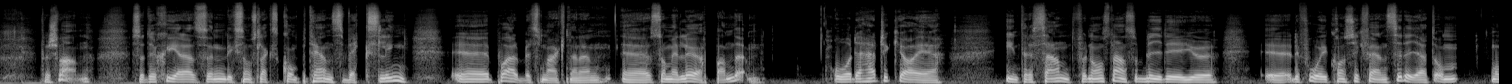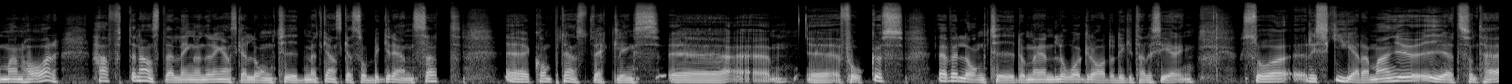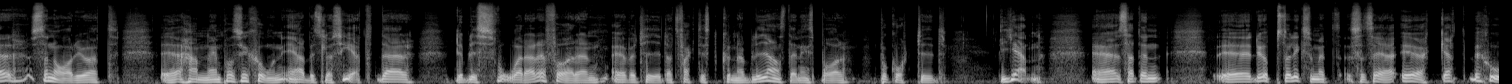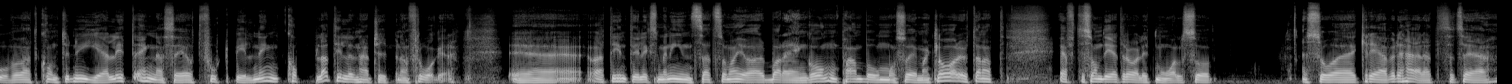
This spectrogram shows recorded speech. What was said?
försvann. Så det sker alltså en liksom slags kompetensväxling eh, på arbetsmarknaden eh, som är löpande. Och det här tycker jag är intressant för någonstans så blir det ju eh, det får ju konsekvenser i att om, om man har haft en anställning under en ganska lång tid med ett ganska så begränsat eh, kompetensutvecklingsfokus eh, eh, över lång tid och med en låg grad av digitalisering. Så riskerar man ju i ett sånt här scenario att eh, hamna i en position i arbetslöshet där det blir svårare för en över tid att faktiskt kunna bli anställningsbar på kort tid igen. Eh, så att en, eh, det uppstår liksom ett så att säga, ökat behov av att kontinuerligt ägna sig åt fortbildning kopplat till den här typen av frågor. Eh, att det inte är liksom en insats som man gör bara en gång, pam bom och så är man klar. Utan att eftersom det är ett rörligt mål så så kräver det här att, så att säga,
